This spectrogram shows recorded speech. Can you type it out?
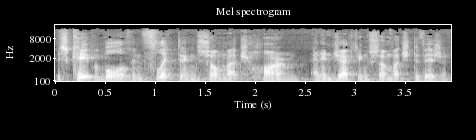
is capable of inflicting so much harm and injecting so much division.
